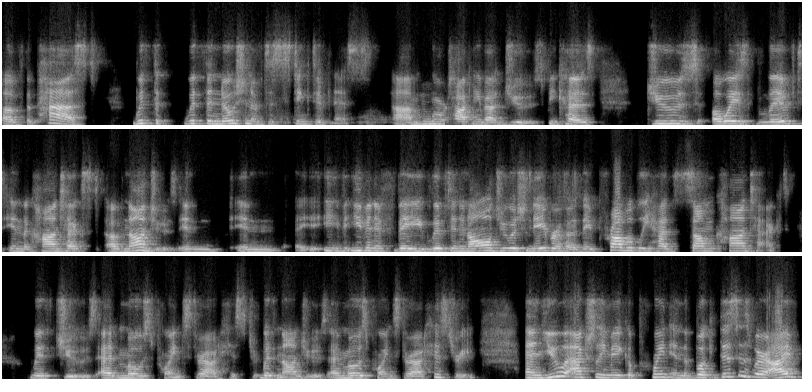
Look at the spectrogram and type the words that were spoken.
of the past with the with the notion of distinctiveness um, Mhm. when we're talking about Jews, because Jews always lived in the context of non-Jews. In in even if they lived in an all Jewish neighborhood, they probably had some contact with Jews at most points throughout history, with non-Jews at most points throughout history. And you actually make a point in the book. This is where I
